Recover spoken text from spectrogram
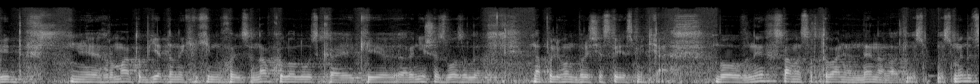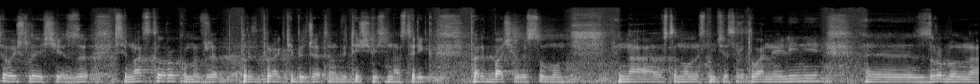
від е, громад об'єднаних, які знаходяться навколо Луцька, які раніше звозили на полігон в Борищі своє сміття. Бо в них саме сортування не наладилось. Ми до цього йшли ще з 2017 року. Ми вже при проєкті бюджету на 2018 рік передбачили суму на встановлення сміттєсортувальної лінії. Е, Зроблено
